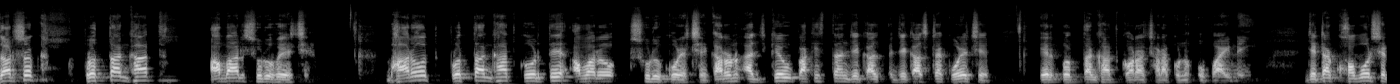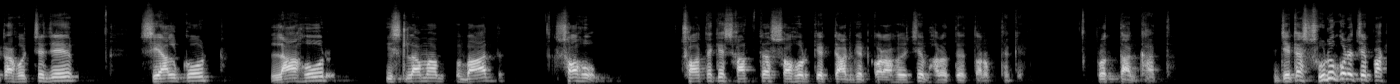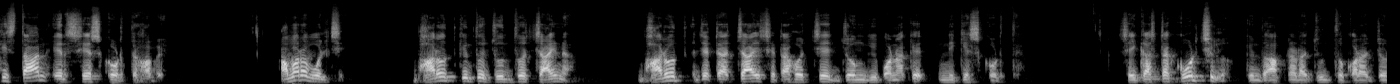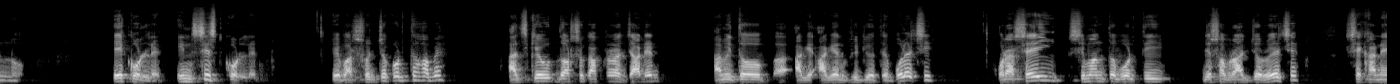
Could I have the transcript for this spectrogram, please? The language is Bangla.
দর্শক, প্রত্যাঘাত আবার শুরু হয়েছে। ভারত প্রত্যাঘাত করতে আবারও শুরু করেছে। কারণ আজকেও পাকিস্তান যে কাজ, যে কাজটা করেছে, এর প্রত্যাঘাত করা ছাড়া কোনো উপায় নেই। যেটা খবর, সেটা হচ্ছে যে, শিয়ালকোট, লাহোর, ইসলামাবাদ সহ ছ থেকে সাতটা শহরকে টার্গেট করা হয়েছে ভারতের তরফ থেকে। প্রত্যাঘাত। যেটা শুরু করেছে পাকিস্তান, এর শেষ করতে হবে। আবারও বলছি, ভারত কিন্তু যুদ্ধ চায় না। ভারত যেটা চায় সেটা হচ্ছে জঙ্গিপনাকে নিকেশ করতে। সেই কাজটা করছিল, কিন্তু আপনারা যুদ্ধ করার জন্য এ করলেন ইনসিস্ট করলেন। এবার সহ্য করতে হবে। আজকেও দর্শক আপনারা জানেন, আমি তো আগে, আগের ভিডিওতে বলেছি, ওরা সেই সীমান্তবর্তী যেসব রাজ্য রয়েছে, সেখানে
